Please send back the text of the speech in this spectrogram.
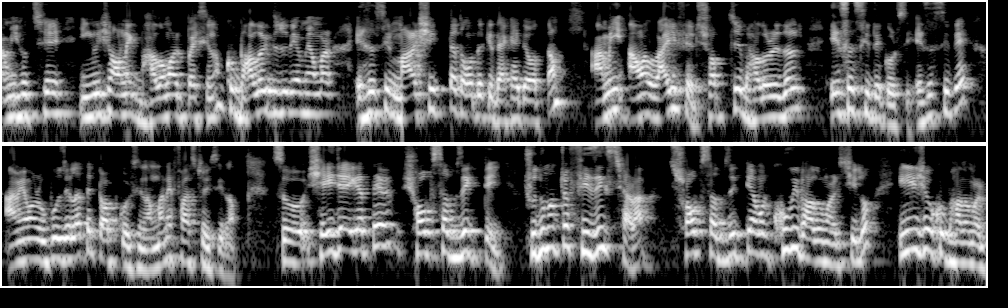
আমি হচ্ছে ইংলিশে অনেক ভালো মার্ক পাইছিলাম। খুব ভালো হইতো যদি আমি আমার এসএসসির মার্কশিটটা তোমাদেরকে দেখাইতে পারতাম। আমি আমার লাইফের সবচেয়ে ভালো রেজাল্ট এসএসসিতে করছি। এসএসসিতে আমি আমার উপজেলাতে টপ করছিলাম মানে ফার্স্ট হয়েছিলাম সো সেই জায়গাতে সব সাবজেক্টেই শুধুমাত্র ফিজিক্স ছাড়া সব সাবজেক্টে আমার খুবই ভালো মার্ক ছিল। ইংলিশেও খুব ভালো মার্ক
